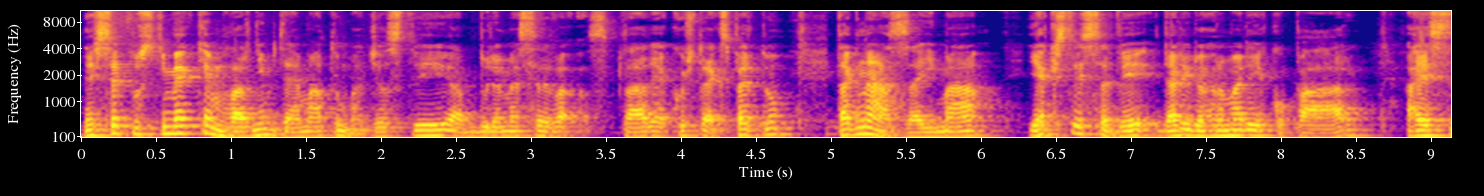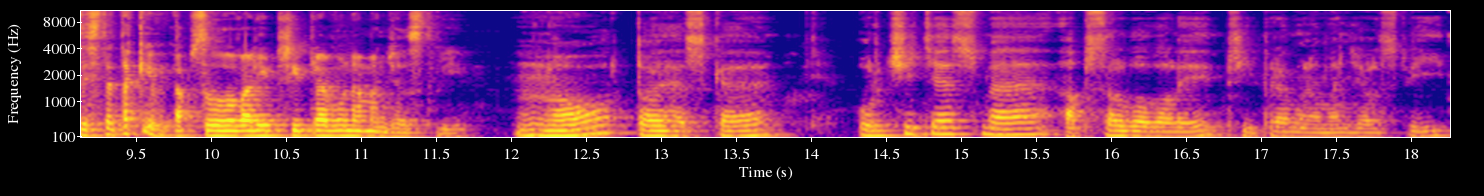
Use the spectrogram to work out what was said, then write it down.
Než se pustíme k těm hlavním tématům manželství a budeme se vás ptát jakožto expertu, tak nás zajímá, jak jste se vy dali dohromady jako pár a jestli jste taky absolvovali přípravu na manželství. No, to je hezké. Určitě jsme absolvovali přípravu na manželství,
